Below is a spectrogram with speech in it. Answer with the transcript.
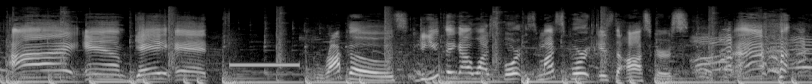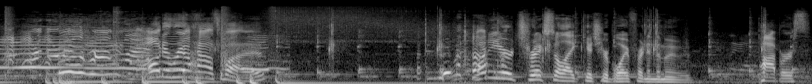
I am gay at Rocco's. Do you think I watch sports? My sport is the Oscars. Oh, oh, the Real Housewives. What are your tricks to like get your boyfriend in the mood? Poppers.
